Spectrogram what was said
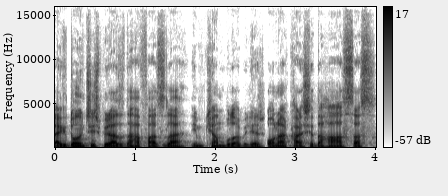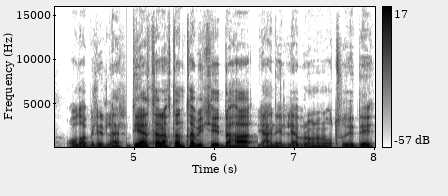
belki Doncic biraz daha fazla imkan bulabilir. Ona karşı daha hassas olabilirler. Diğer taraftan tabii ki daha yani LeBron'un 37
